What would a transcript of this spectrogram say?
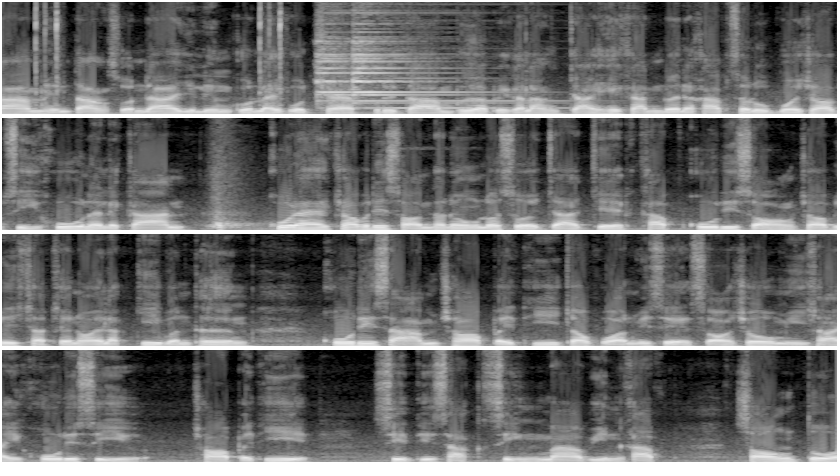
ตามเห็นต่างส่วนได้ อย่าลืมกดไลค์กดแชร์กดติดตามเพื่อเป็นกำลังใจให้กันด้วยนะครับ สรุปมวยชอบ 4 คู่ในรายการ คู่แรกชอบไปที่สอนธนงรถสวยจ่าเจตครับ คู่ที่ 2 ชอบที่ชัดชน้อยลักกี้บันเทิง คู่ที่ 3 ชอบไปที่เจ้าพรวิเศษสอโชคมีชัย คู่ทีสี่4 ชอบไปที่สิทธิศักดิ์สิงห์มาวินครับสองตัว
